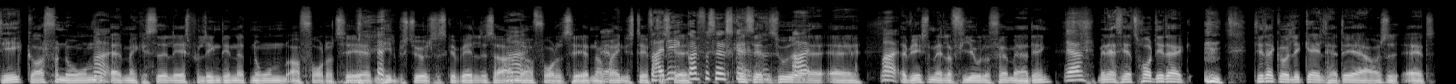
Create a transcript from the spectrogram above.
det er ikke godt for nogen, Nej. at man kan sidde og læse på LinkedIn, at nogen opfordrer til, at en hel bestyrelse skal væltes, og andre opfordrer til, at den oprindelige stifter Nej, det er skal, godt for skal sættes ud af, af, af virksomheden, eller fire eller fem er det. Ikke? Ja. Men altså, jeg tror, det der, det, der er gået lidt galt her, det er også, at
